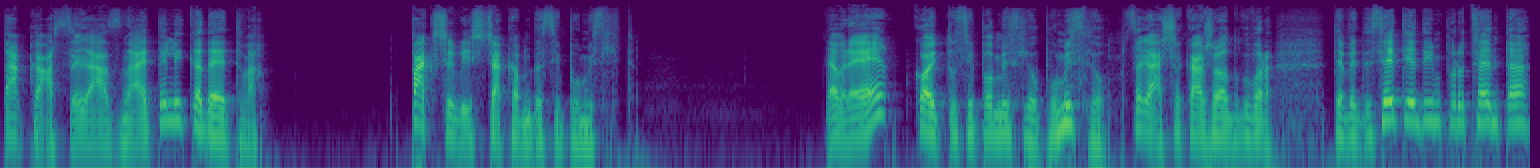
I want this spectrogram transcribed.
така сега, знаете ли къде е това? Пак ще ви изчакам да си помислите. Добре, който си помислил, помислил. Сега ще кажа отговора. 91%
